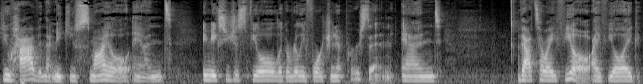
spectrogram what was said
you have and that make you smile and it makes you just feel like a really fortunate person. And that's how I feel. I feel like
